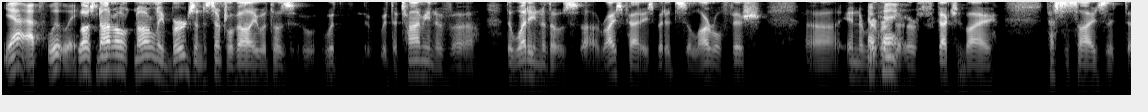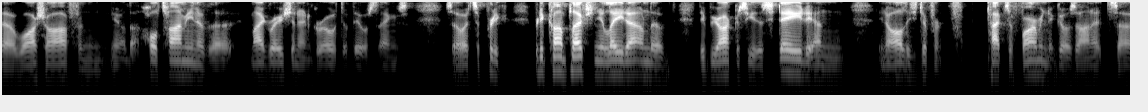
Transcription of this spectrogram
Yeah, absolutely. Well, it's not o- not only birds in the Central Valley with those with with the timing of uh, the wetting of those uh, rice paddies, but it's larval fish uh, in the river Okay. that are affected by pesticides that uh, wash off, and you know the whole timing of the migration and growth of those things. So it's a pretty pretty complex, and you lay down the the bureaucracy of the state and you know all these different types of farming that goes on. It's uh,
